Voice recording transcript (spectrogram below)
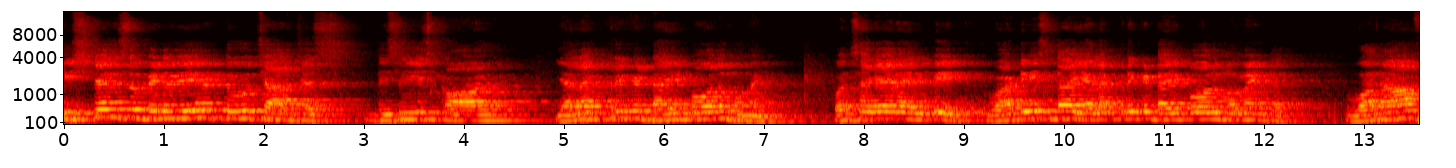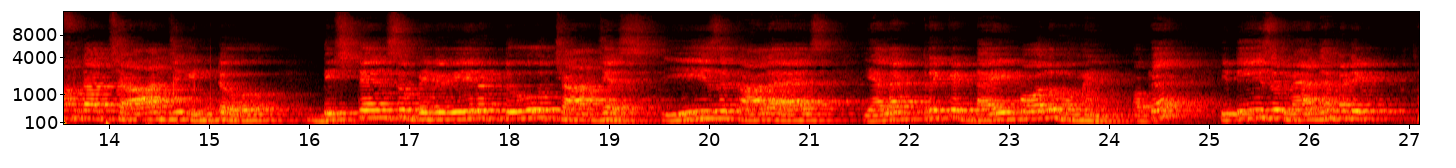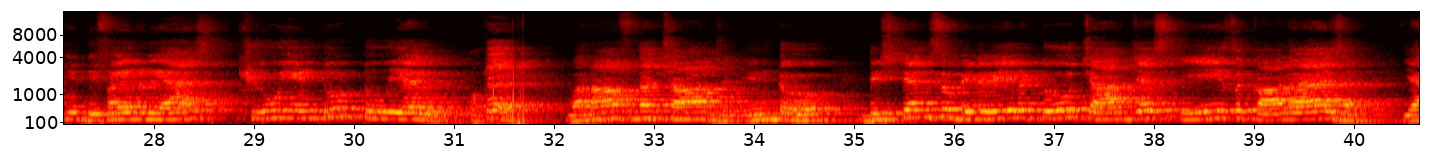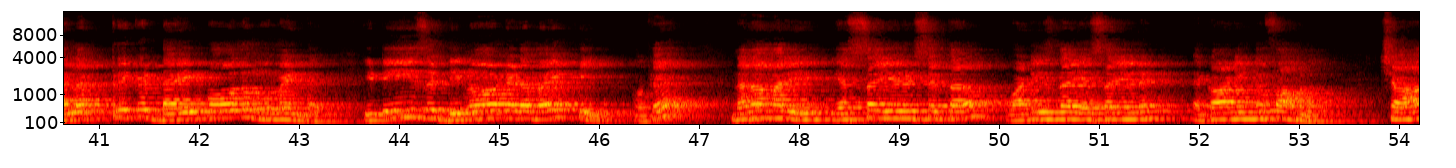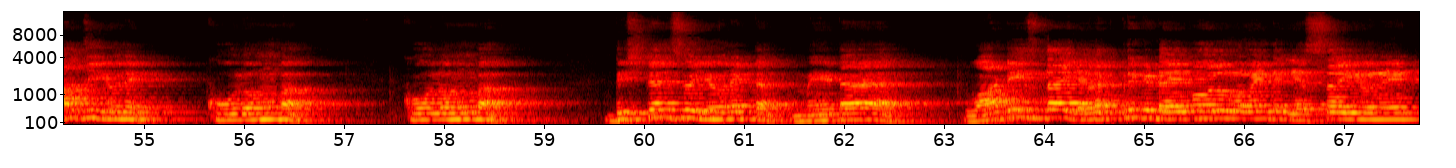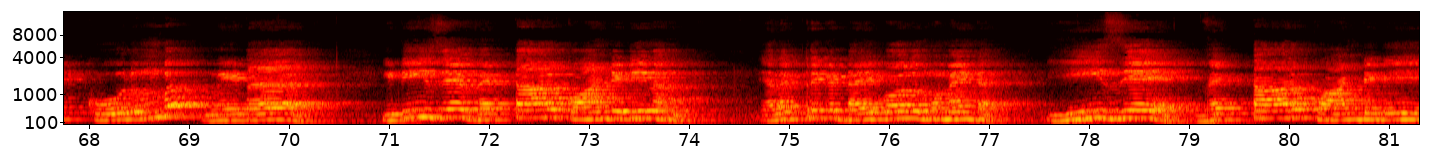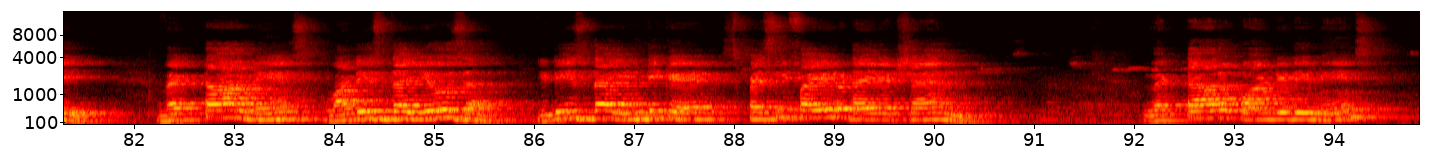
distance between two charges this is called electric dipole moment once again I repeat what is the electric dipole moment one of the charge into distance between two charges is called as electric dipole moment okay? It is mathematically defined as q into 2l okay? One of the charge into distance between two charges is called as electric dipole moment it is denoted by p okay? నానా మరి SI units చెప్తారా? What is the SI unit according to formula charge unit coulomb coulomb distance unit metre what is the electric dipole moment SI unit coulomb metre It is a vector quantity none. Electric dipole moment is a vector quantity. Vector means what is the use? It is the indicate specified direction. Vector quantity means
